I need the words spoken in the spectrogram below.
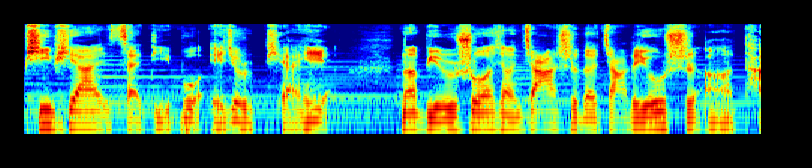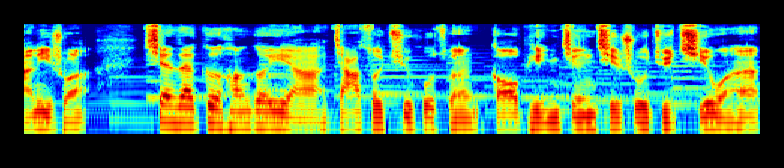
PPI 在底部，也就是便宜。那比如说像嘉实的价值优势啊，谭力说了，现在各行各业啊加速去库存，高频经济数据企稳，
